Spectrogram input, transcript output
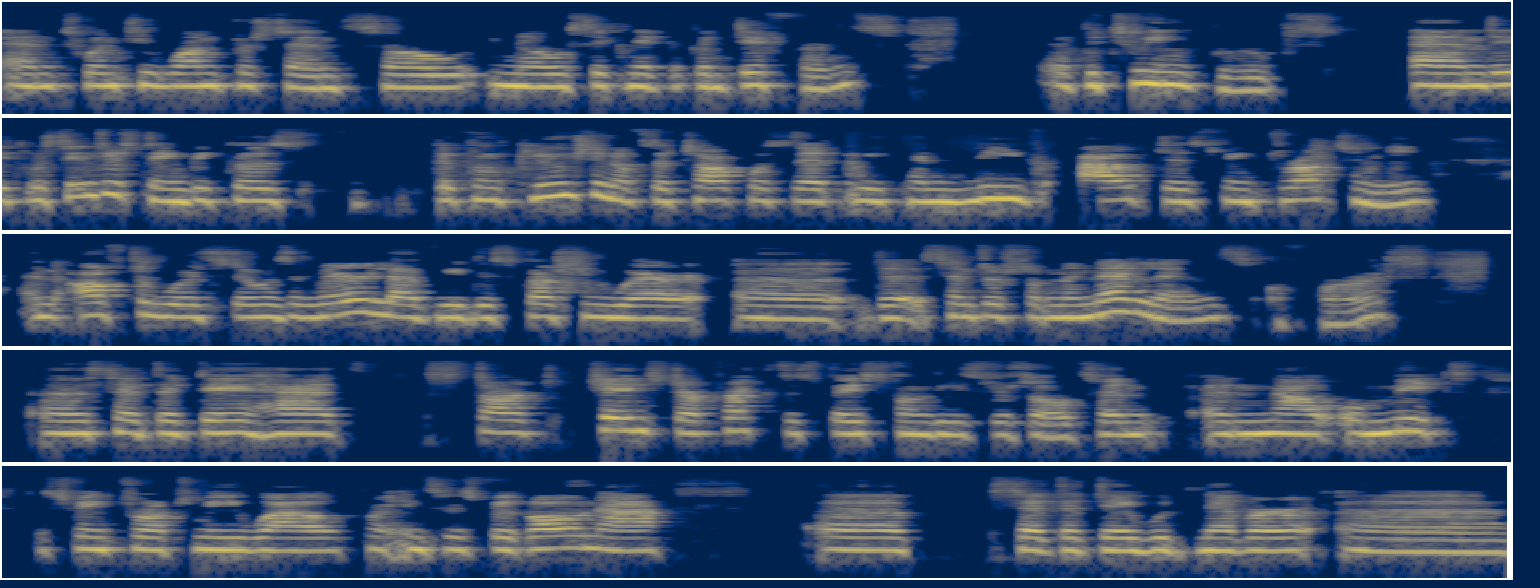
and 21%, so no significant difference between groups. And it was interesting because the conclusion of the talk was that we can leave out the sphincterotomy. And afterwards, there was a very lively discussion where uh, the centers from the Netherlands, of course, uh, said that they had start changed their practice based on these results and and now omit the sphincterotomy. While, for instance, Verona uh, said that they would never uh,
